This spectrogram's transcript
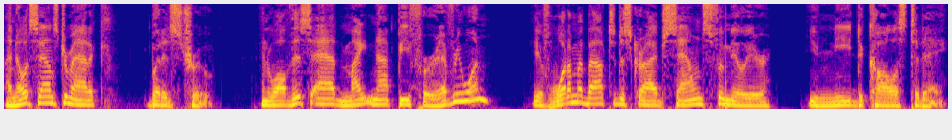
I know it sounds dramatic, but it's true. And while this ad might not be for everyone, if what I'm about to describe sounds familiar, you need to call us today.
